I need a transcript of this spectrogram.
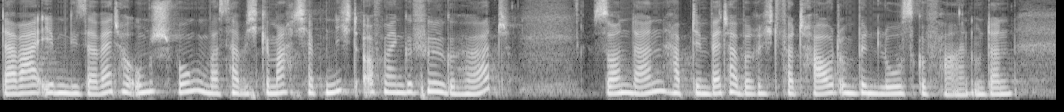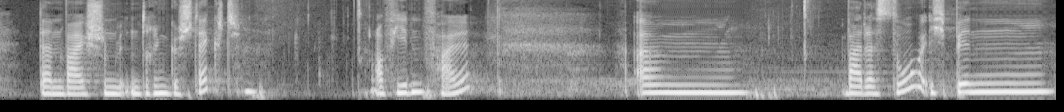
Da war eben dieser Wetterumschwung. Was habe ich gemacht? Ich habe nicht auf mein Gefühl gehört, sondern habe dem Wetterbericht vertraut und bin losgefahren. Und dann, dann war ich schon mittendrin gesteckt. Auf jeden Fall ähm, war das so. Ich bin,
